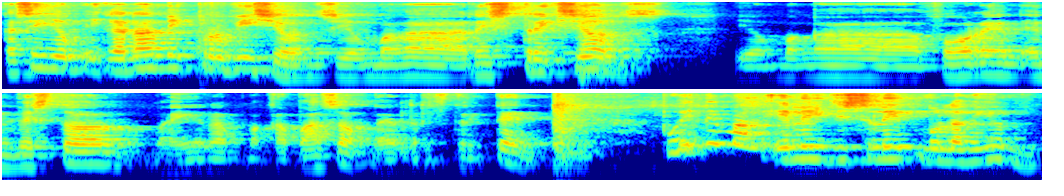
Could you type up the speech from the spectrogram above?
Kasi yung economic provisions, yung mga restrictions, yung mga foreign investor, mahirap makapasok dahil restricted. Pwede mang i-legislate mo lang yun.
